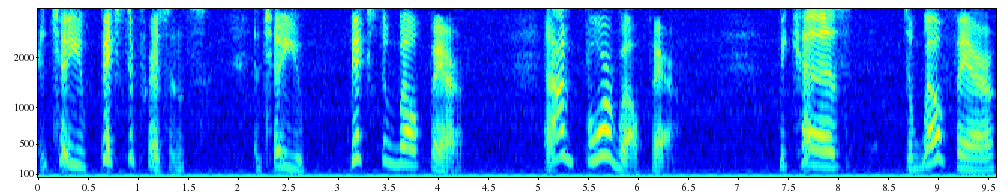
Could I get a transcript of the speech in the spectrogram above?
Until you fix the prisons, until you fix the welfare. And I'm for welfare because the welfare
